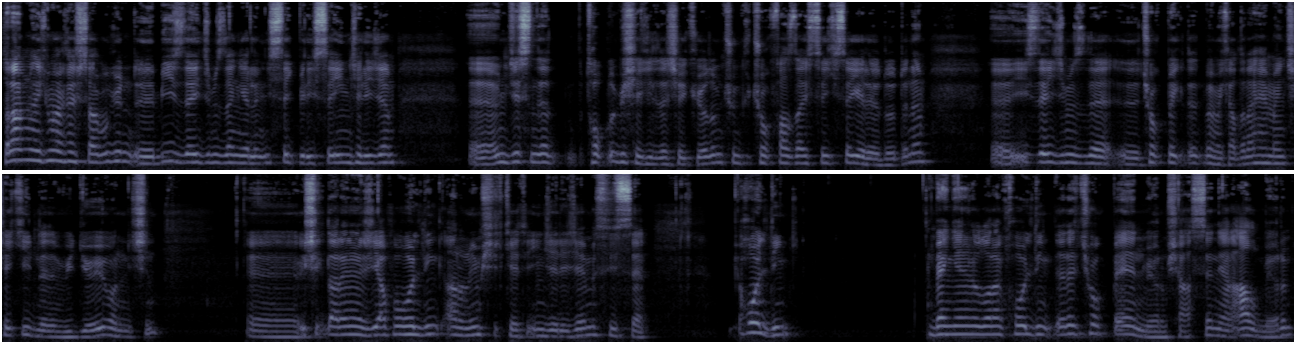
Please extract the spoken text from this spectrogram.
Selamünaleyküm arkadaşlar. Bugün e, bir izleyicimizden gelen istek bir isteği inceleyeceğim. E, öncesinde toplu bir şekilde çekiyordum. Çünkü çok fazla istek ise geliyordu o dönem. E, izleyicimiz de çok bekletmemek adına hemen çekeyim dedim videoyu onun için. Işıklar Enerji Yapı Holding anonim şirketi inceleyeceğimiz hisse. Holding ben genel olarak holdingleri çok beğenmiyorum şahsen yani almıyorum.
